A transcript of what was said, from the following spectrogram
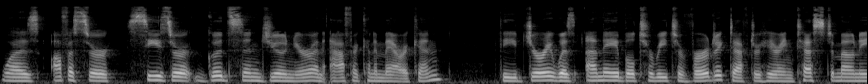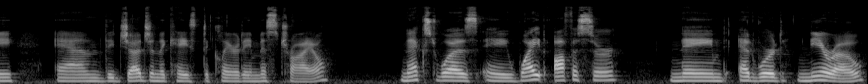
was Officer Caesar Goodson Jr., an African American. The jury was unable to reach a verdict after hearing testimony, and the judge in the case declared a mistrial. Next was a white officer named Edward Nero.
